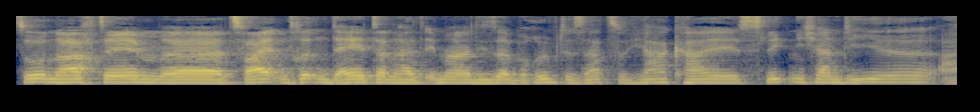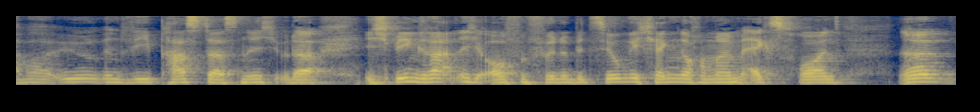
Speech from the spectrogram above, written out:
so nach dem äh, zweiten, dritten Date dann halt immer dieser berühmte Satz so, ja Kai, es liegt nicht an dir, aber irgendwie passt das nicht oder ich bin gerade nicht offen für eine Beziehung, ich hänge noch an meinem Ex-Freund. Ne?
